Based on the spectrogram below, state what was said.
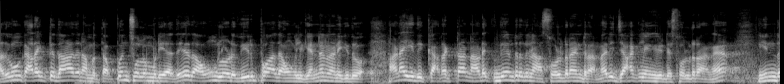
அதுவும் கரெக்ட் தான். அது நம்ம தப்புன்னு சொல்ல முடியாது. அது அவங்களோட விருப்பம். அது அவங்களுக்கு என்ன நினைக்குதோ. ஆனால் இது கரெக்டாக நடக்குதுன்றது நான் சொல்கிறேன்ற மாதிரி ஜாக்லின் கிட்ட சொல்கிறாங்க இந்த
